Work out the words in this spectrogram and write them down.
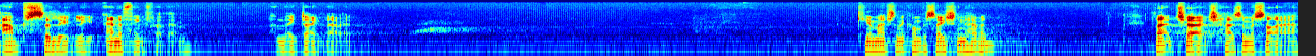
absolutely anything for them, and they don't know it. Can you imagine the conversation in heaven? That church has a Messiah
